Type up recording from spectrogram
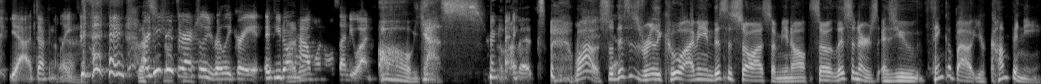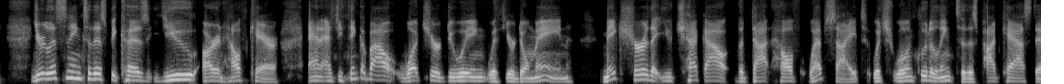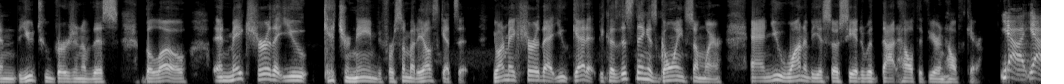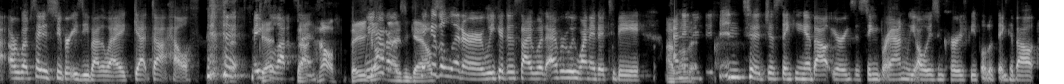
Yeah, definitely. Yeah. Our t-shirts are actually really great. If you don't have one, we'll send you one. Oh, yes. I love it. Wow. So this is really cool. I mean, this is so awesome, you know. So listeners, as you think about your company, you're listening to this because you are in healthcare. And as you think about what you're doing with your domain, make sure that you check out the dot health website which will include a link to this podcast and the youtube version of this below and make sure that you get your name before somebody else gets it. You want to make sure that you get it because this thing is going somewhere and you want to be associated with dot health if you're in healthcare Yeah, yeah. Our website is super easy, by the way. Get.health. Makes Get a lot of sense. health there you we go had guys our and pick gals of the litter. We could decide whatever we wanted it to be. i and in it addition to just thinking about your existing brand, we always encourage people to think about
